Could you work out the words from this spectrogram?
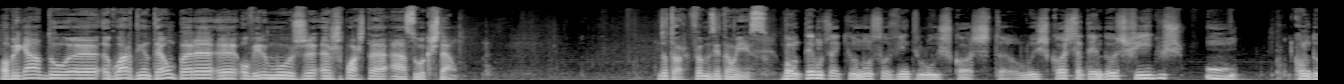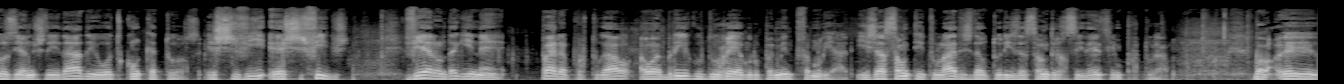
Obrigado. Eh, aguarde então para eh, ouvirmos a resposta à sua questão. Doutor, vamos então a isso. Bom, temos aqui o nosso ouvinte Luís Costa. O Luís Costa tem dois filhos, um com 12 anos de idade e outro com 14. Estes, vi- estes filhos vieram da Guiné para Portugal ao abrigo do reagrupamento familiar e já são titulares da autorização de residência em Portugal. Bom, eh,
